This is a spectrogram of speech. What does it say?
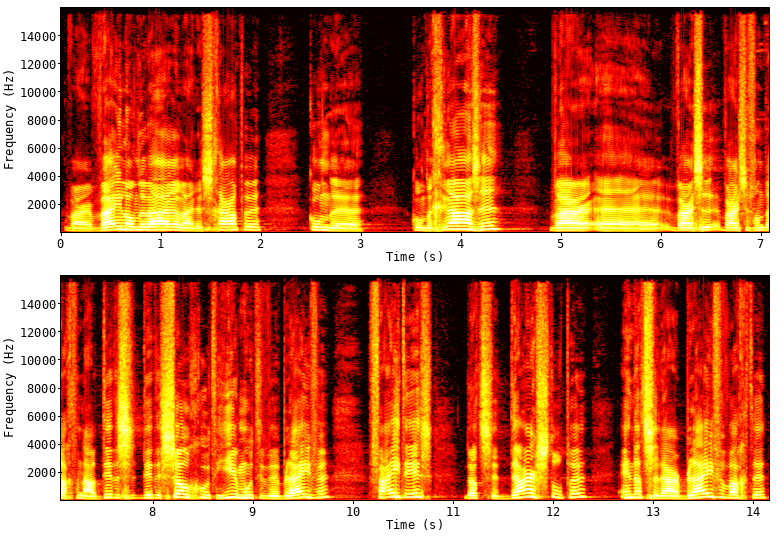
waar weilanden waren, waar de schapen konden, konden grazen. Waar, uh, waar, ze, waar ze van dachten, nou dit is, dit is zo goed, hier moeten we blijven. Feit is dat ze daar stoppen en dat ze daar blijven wachten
